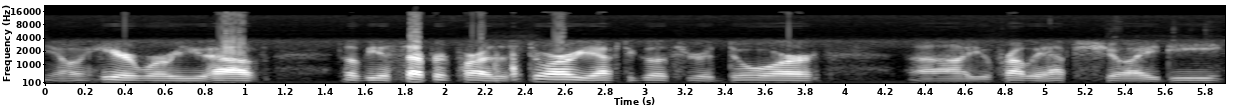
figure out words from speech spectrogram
you know here where you have there'll be a separate part of the store. You have to go through a door. Uh, you'll probably have to show ID.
